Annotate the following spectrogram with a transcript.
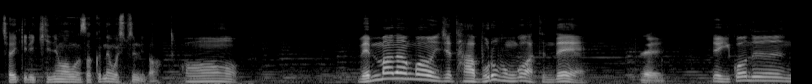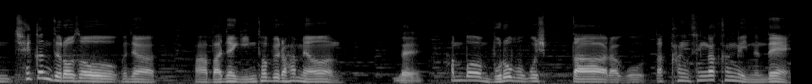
저희끼리 기념하면서 끝내고 싶습니다. 어 웬만한 건 이제 다 물어본 것 같은데 네. 이거는 최근 들어서 그냥 아 만약에 인터뷰를 하면 네. 한번 물어보고 싶다라고 딱 한 생각한 게 있는데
